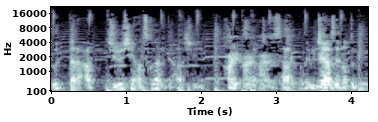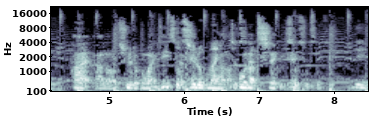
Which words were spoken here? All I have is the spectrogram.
撃ったらあ重心熱くなるって話、はいはいはい。さらっとね、打ち合わせの時に、はい、あの、収録前にね。そう、収録前にちょっと放熱しなきゃいけない。そうそうそうそう。で、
